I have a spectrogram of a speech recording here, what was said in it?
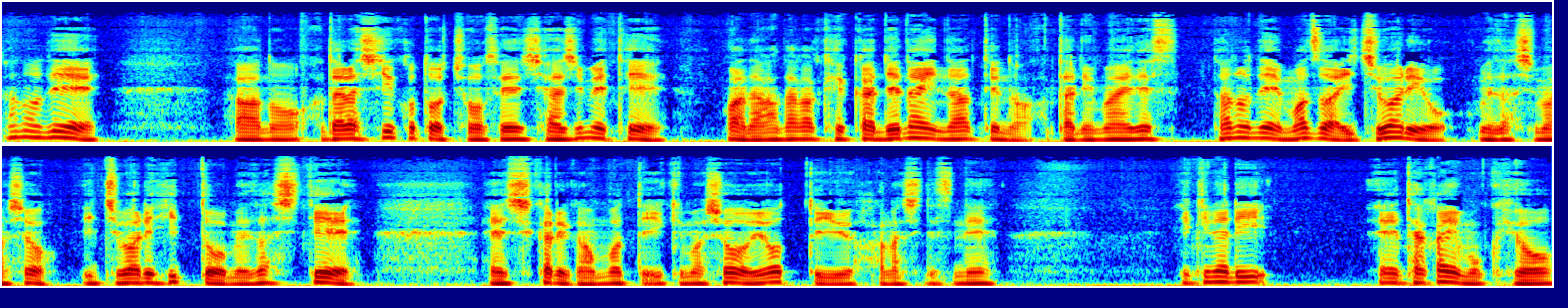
なので、あの、新しいことを挑戦し始めて、まあ、なかなか結果出ないなっていうのは当たり前です。なので、まずは1割を目指しましょう。1割ヒットを目指して、えーしっかり頑張っていきましょうよっていう話ですね。いきなり、えー高い目標、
